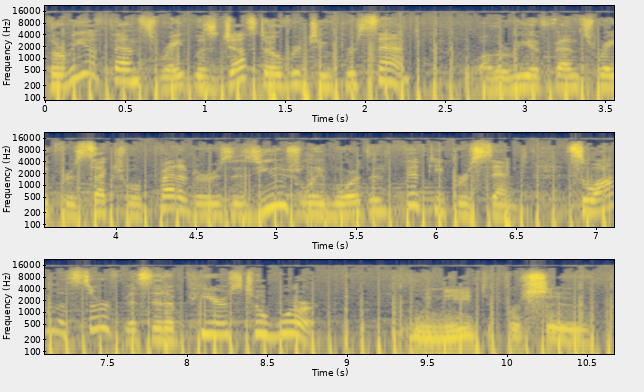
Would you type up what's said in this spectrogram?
The reoffense rate was just over 2%, while the reoffense rate for sexual predators is usually more than 50%. So on the surface, it appears to work. We need to pursue alternatives to incarceration,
